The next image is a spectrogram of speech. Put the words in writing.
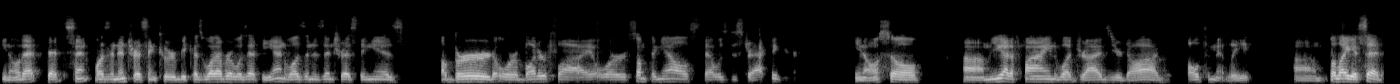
You know, that, that scent wasn't interesting to her because whatever was at the end wasn't as interesting as a bird or a butterfly or something else that was distracting her. You know, so um, you got to find what drives your dog ultimately. Um, but like I said,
